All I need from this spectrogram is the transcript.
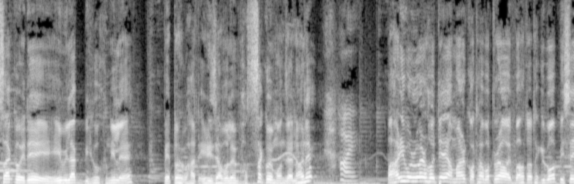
সঁচাকৈ দেই এইবিলাক বিহু শুনিলে পেটৰ ভাত এৰি যাবলৈ সঁচাকৈ মন যায় নহয়নে? হয়। পাহাৰী বৰুৱাৰ সৈতে আমাৰ কথা বতৰা অব্যাহত থাকিব। পিছে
